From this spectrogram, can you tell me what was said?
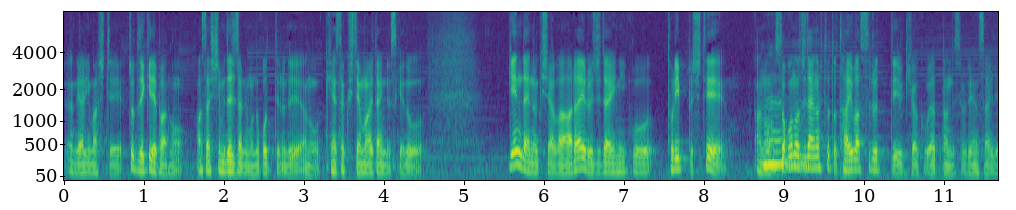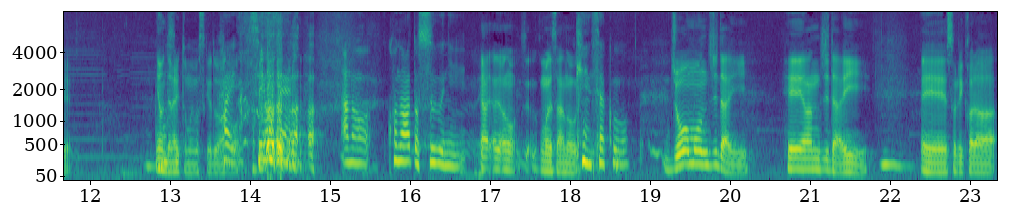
やりましてちょっとできればあの朝日新聞デジタルにも残ってるのであの検索してもらいたいんですけど現代の記者があらゆる時代にこうトリップしてあのそこの時代の人と対話するっていう企画をやったんですよ連載で。読んでないと思いますけど、はい、すみません。あのこの後すぐに。いやあのごめんなさいあの検索を。縄文時代、平安時代、うん、えー、それから、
